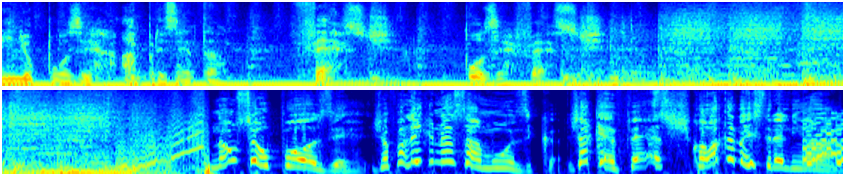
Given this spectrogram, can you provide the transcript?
Domínio Poser apresenta Fest. Poser Fest. Não, seu poser! Já falei que nessa música. Já quer fest? Coloca da estrelinha lá.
